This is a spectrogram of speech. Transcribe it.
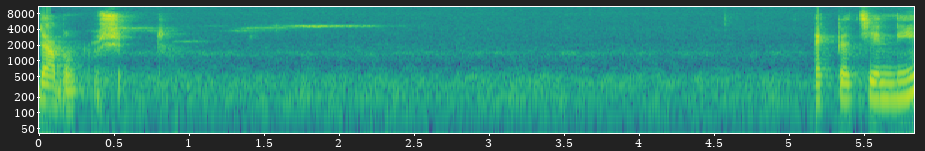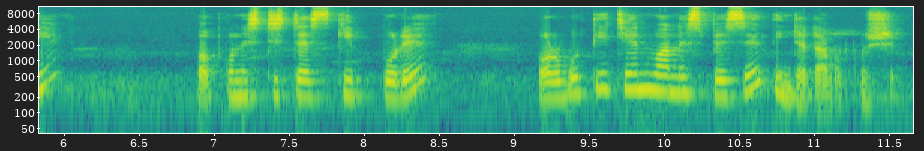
ডাবল ক্রোশেট একটা চেন নিয়ে পপকর্ন স্টিচটা স্কিপ করে পরবর্তী চেন ওয়ান স্পেসে তিনটা ডাবল ক্রোশেট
